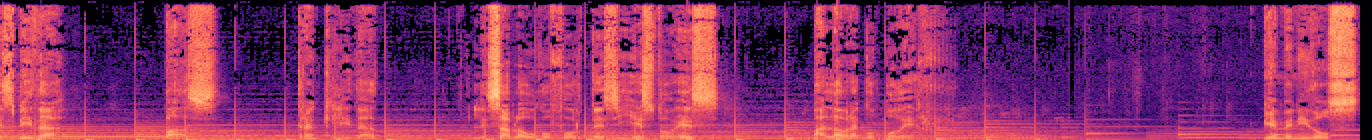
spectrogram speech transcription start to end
es vida, paz, tranquilidad. Les habla Hugo Fortes y esto es Palabra con Poder. Bienvenidos,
